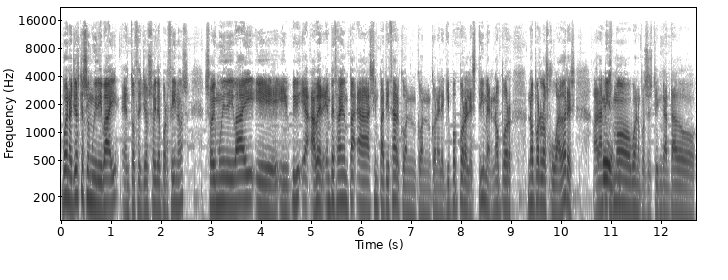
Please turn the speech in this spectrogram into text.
Bueno, yo es que soy muy de Ibai, entonces yo soy de porcinos, soy muy de Ibai y, y- y, a ver, he empezado a, simpatizar con, con- con el equipo por el streamer, no por, no por los jugadores. Ahora Sí, mismo, bueno, pues estoy encantado,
